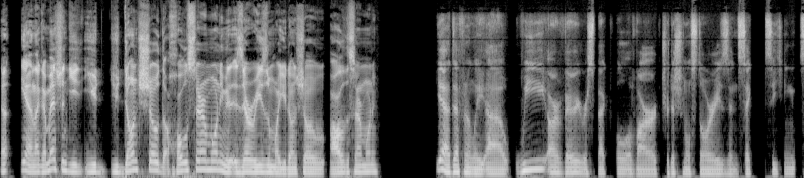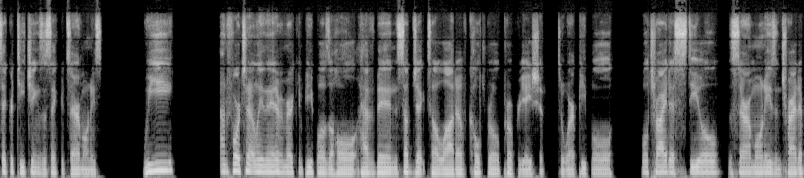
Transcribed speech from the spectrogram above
Uh, yeah, like I mentioned, you you you don't show the whole ceremony. Is there a reason why you don't show all of the ceremony? Yeah, definitely. Uh, we are very respectful of our traditional stories and sacred, sacred teachings and sacred ceremonies. We, unfortunately, the Native American people as a whole have been subject to a lot of cultural appropriation, to where people will try to steal the ceremonies and try to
